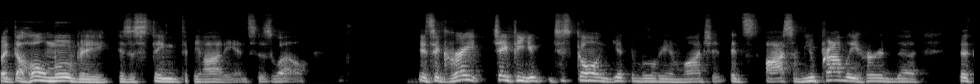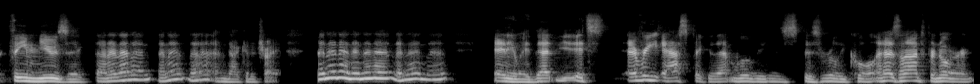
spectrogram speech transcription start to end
but the whole movie is a sting to the audience as well it's a great jp you just go and get the movie and watch it it's awesome you probably heard the the theme music i'm not going to try it anyway that it's every aspect of that movie is is really cool and as an entrepreneur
